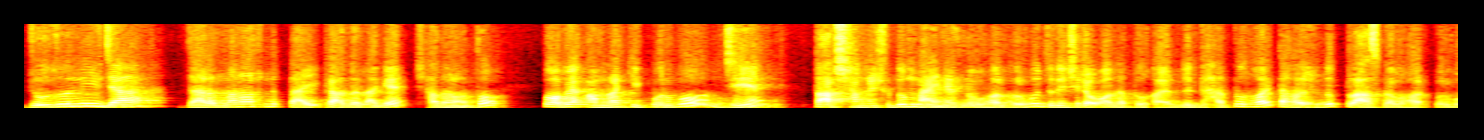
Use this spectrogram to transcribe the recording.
যোজনী যা জারণ মান আসলে তাই কাজে লাগে সাধারণত। তবে আমরা কি করব যে, তার সামনে শুধু মাইনাস ব্যবহার করব, যদি সেটা অধাতু হয়। যদি ধাতু হয়, তাহলে শুধু প্লাস ব্যবহার করব।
